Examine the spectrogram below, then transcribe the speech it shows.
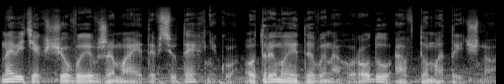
Навіть якщо ви вже маєте всю техніку, отримаєте ви нагороду автоматично.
